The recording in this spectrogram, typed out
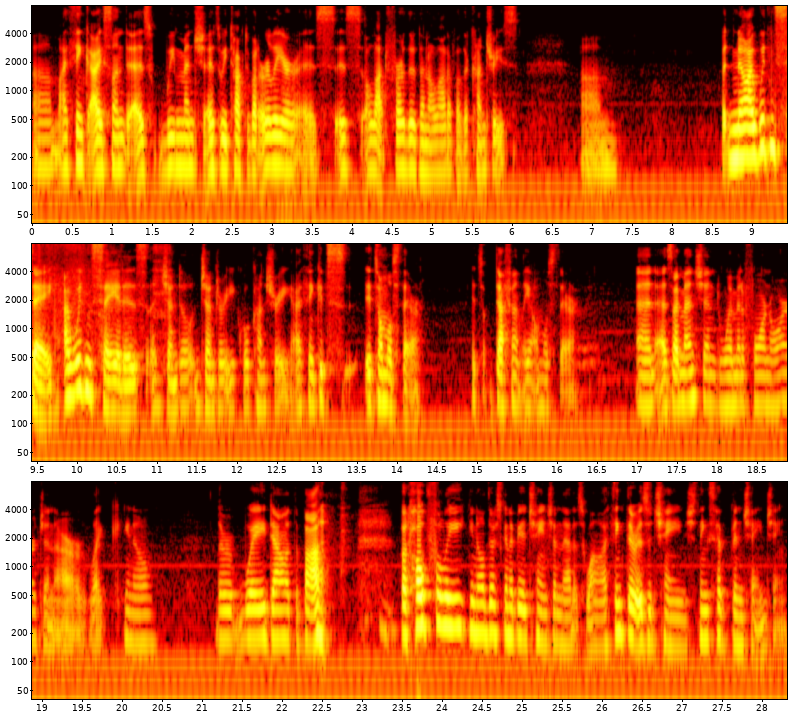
Um, I think Iceland, as we mentioned, as we talked about earlier, is is a lot further than a lot of other countries. Um, but no, I wouldn't say I wouldn't say it is a gender gender equal country. I think it's it's almost there. It's definitely almost there. And as I mentioned, women of foreign origin are like you know, they're way down at the bottom. But hopefully, you know, there's going to be a change in that as well. I think there is a change. Things have been changing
